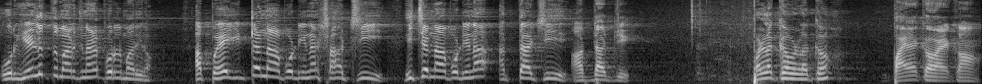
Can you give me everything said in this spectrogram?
ஒரு எழுத்து மாறுச்சுனாலே பொருள் மாறிடும் அப்போ இட்டண்ணா போட்டீங்கன்னா சாட்சி இச்சண்ணா போட்டீங்கன்னா அத்தாட்சி. அத்தாச்சி பழக்க வழக்கம்? பழக்க வழக்கம்.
